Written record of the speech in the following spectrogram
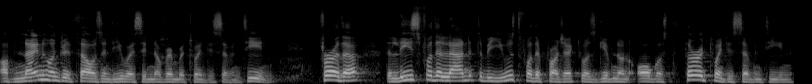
of 900,000 US in November 2017. Further, the lease for the land to be used for the project was given on August 3, 2017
